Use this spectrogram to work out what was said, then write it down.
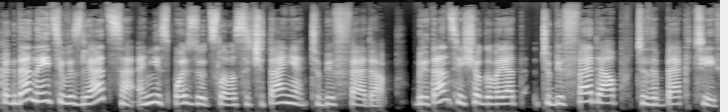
Когда нейтивы злятся, они используют словосочетание to be fed up. Британцы еще говорят to be fed up to the back teeth,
